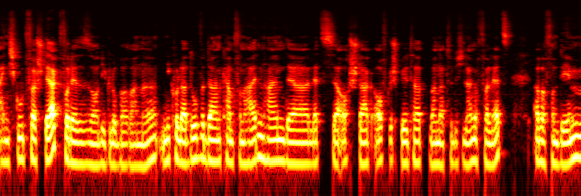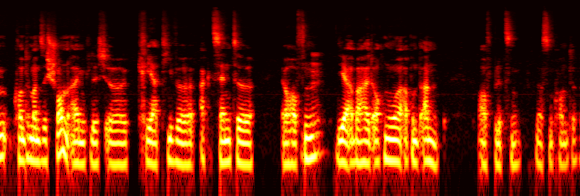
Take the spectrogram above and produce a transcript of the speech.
eigentlich gut verstärkt vor der Saison, die Globberer. Ne? Nikola Dovedan kam von Heidenheim, der letztes Jahr auch stark aufgespielt hat, war natürlich lange verletzt, aber von dem konnte man sich schon eigentlich äh, kreative Akzente erhoffen, mhm. die er aber halt auch nur ab und an aufblitzen lassen konnte.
